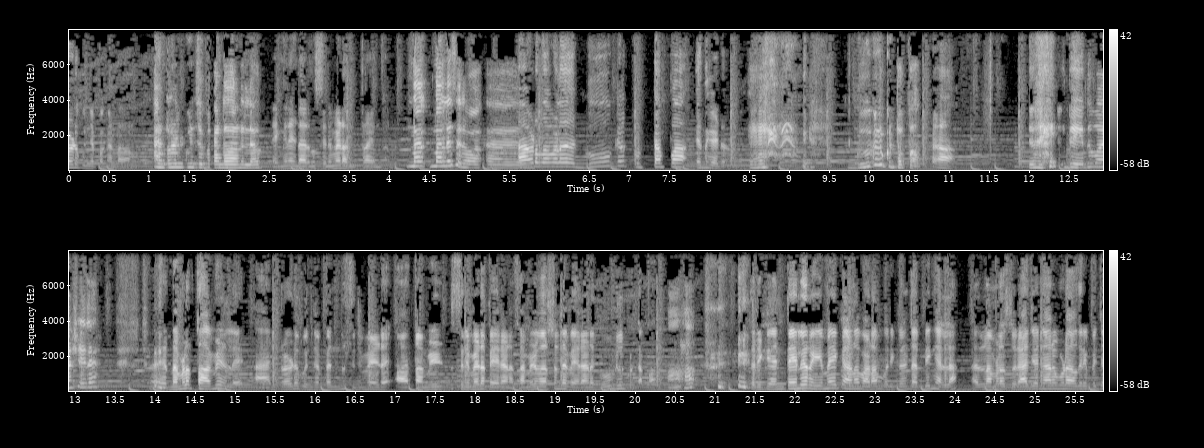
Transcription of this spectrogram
ആൻഡ്രോയിഡ് കുഞ്ഞപ്പൻ കണ്ടതാണ്? ആൻഡ്രോയിഡ് കുഞ്ചപ്പ് കണ്ടതാണല്ലോ. എങ്ങനെയുണ്ടായിരുന്നു? സിനിമയുടെ അഭിപ്രായം എന്താണ്? നല്ല സിനിമ. അവിടെ നമ്മൾ ഗൂഗിൾ കുട്ടപ്പ എന്ന് കേട്ടിട്ടുണ്ട്. ഗൂഗിൾ കുട്ടപ്പ. ഇത് ഏത് ഭാഷയിലാ? നമ്മുടെ തമിഴിൽ ആൻഡ്രോയിഡ് കുഞ്ഞപ്പൻ എന്ന സിനിമയുടെ ആ തമിഴ് സിനിമയുടെ പേരാണ് തമിഴ് വേർഷന്റെ പേരാണ് ഗൂഗിൾ കുട്ടപ്പ. ശരിക്കും എന്റെ റീമേക്ക് ആണ് പടം ഒരിക്കലും ഡബിംഗ് അല്ല. അത് നമ്മുടെ സുരാജ് വെഞ്ഞാറും കൂടെ അവതരിപ്പിച്ച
